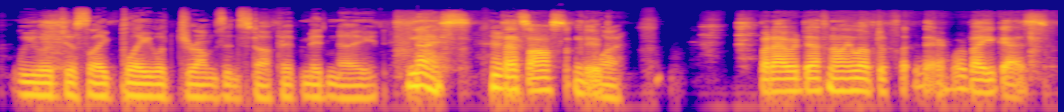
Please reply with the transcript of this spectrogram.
we would just like play with drums and stuff at midnight. nice. That's awesome, dude. Why? But I would definitely love to play there. What about you guys?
